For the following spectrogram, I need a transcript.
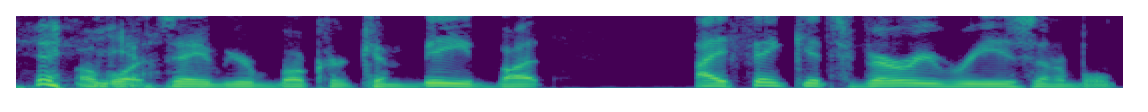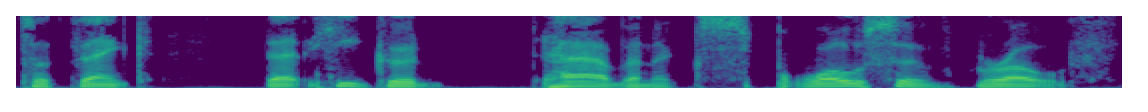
of what Xavier Booker can be. But I think it's very reasonable to think that he could have an explosive growth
